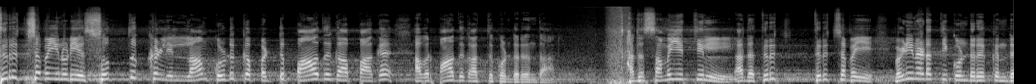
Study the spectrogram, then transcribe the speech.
திருச்சபையினுடைய சொத்துக்கள் எல்லாம் கொடுக்கப்பட்டு பாதுகாப்பாக அவர் பாதுகாத்து கொண்டிருந்தார். அந்த சமயத்தில் அந்த திரு திருச்சபையை வழிநடத்தி கொண்டிருக்கின்ற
